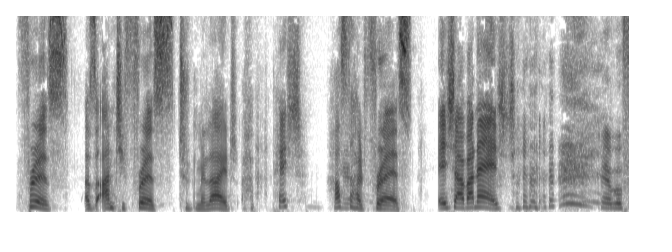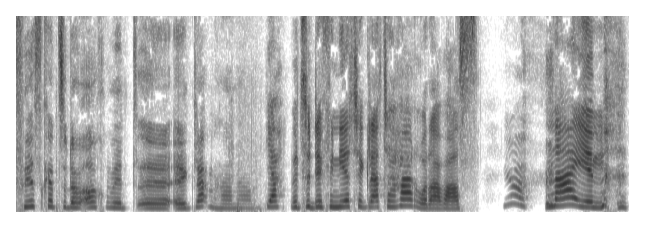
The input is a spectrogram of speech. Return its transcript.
Frizz, also Anti-Frizz. Tut mir leid, hab Pech, hast du halt Frizz. Ich aber nicht. Ja, aber Frizz kannst du doch auch mit äh, äh, glatten Haaren haben. ja, willst du definierte glatte Haare oder was? Ja. Nein!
